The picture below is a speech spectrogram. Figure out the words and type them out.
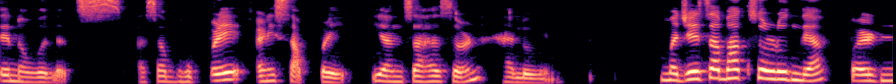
ते नवलच. असा भोपळे आणि सापळे यांचा हा सण हॅलोविन मजेचा भाग सोडून द्या पण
